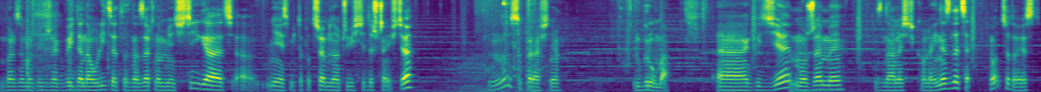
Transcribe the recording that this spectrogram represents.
bardzo możliwe, że jak wyjdę na ulicę, to zaczną mnie ścigać, a nie jest mi to potrzebne oczywiście do szczęścia. No i superaśnie. Bruma. E, gdzie możemy znaleźć kolejne zlecenie? O, co to jest?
